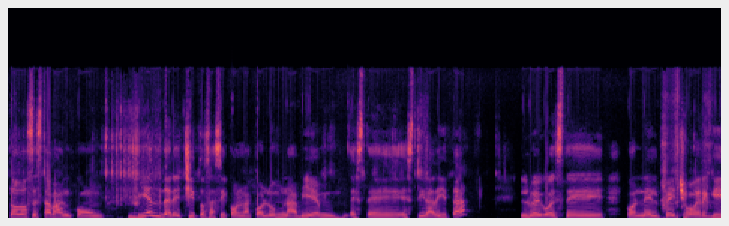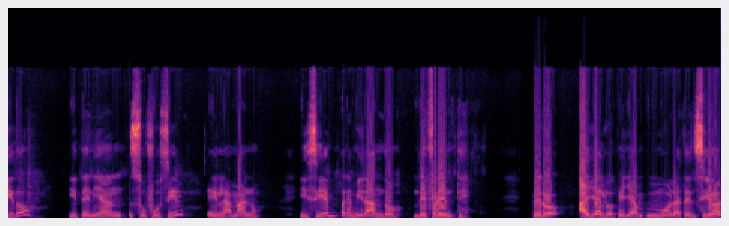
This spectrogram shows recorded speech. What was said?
todos estaban con bien derechitos, así con la columna bien este, estiradita, luego este, con el pecho erguido y tenían su fusil en la mano y siempre mirando de frente. Pero hay algo que llamó la atención.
